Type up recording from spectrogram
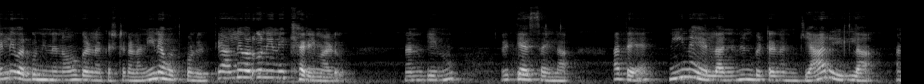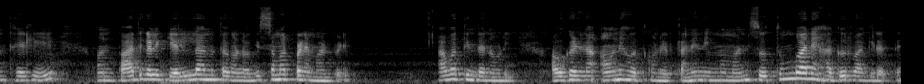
ಎಲ್ಲಿವರೆಗೂ ನಿನ್ನ ನೋವುಗಳನ್ನ, ಕಷ್ಟಗಳನ್ನ ನೀನೇ ಹೊತ್ಕೊಂಡಿರ್ತೀಯ, ಅಲ್ಲಿವರೆಗೂ ನೀನೇ ಕ್ಯಾರಿ ಮಾಡು. ನನಗೇನು ವ್ಯತ್ಯಾಸ ಇಲ್ಲ. ಅದೇ ನೀನೇ ಎಲ್ಲ ನಿನ್ನನ್ನು ಬಿಟ್ಟರೆ ನನಗೆ ಯಾರೂ ಇಲ್ಲ ಅಂತ ಹೇಳಿ ಅವನ ಪಾದಗಳಿಗೆ ಎಲ್ಲನೂ ತಗೊಂಡೋಗಿ ಸಮರ್ಪಣೆ ಮಾಡಿಬಿಡಿ. ಆವತ್ತಿಂದ ನೋಡಿ ಅವುಗಳನ್ನ ಅವನೇ ಹೊತ್ಕೊಂಡಿರ್ತಾನೆ. ನಿಮ್ಮ ಮನಸ್ಸು ತುಂಬಾ ಹಗುರವಾಗಿರುತ್ತೆ.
